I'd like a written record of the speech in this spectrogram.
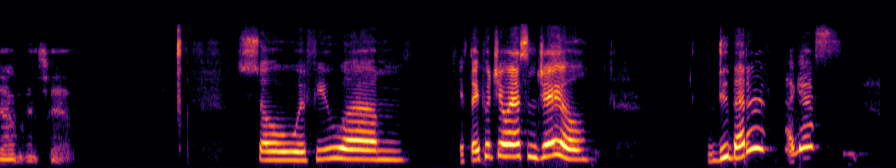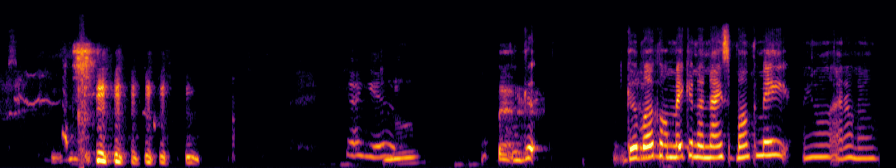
dumb as hell. So if you um if they put your ass in jail, do better, I guess. Yeah, I guess. Do better. Good good luck on making a nice bunkmate. You know, I don't know.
